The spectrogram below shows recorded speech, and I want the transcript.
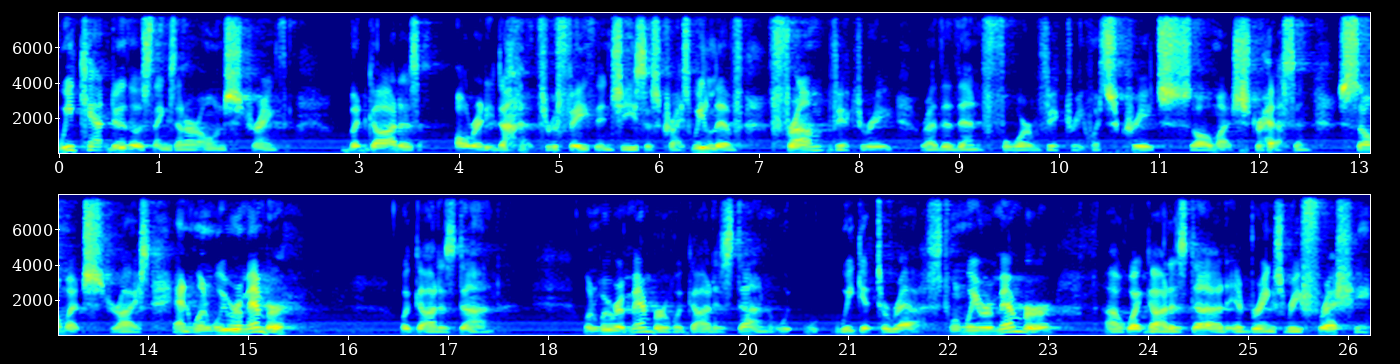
We can't do those things in our own strength, but God has already done it through faith in Jesus Christ. We live from victory rather than for victory, which creates so much stress and so much strife. And when we remember what God has done, when we remember what God has done, we, we get to rest. When we remember uh, what God has done, it brings refreshing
